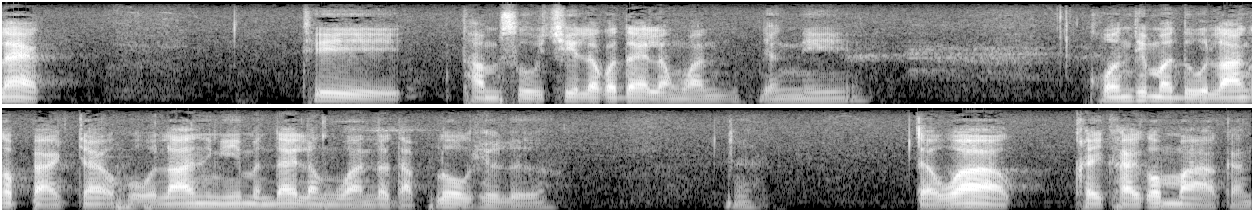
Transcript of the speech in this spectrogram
แรกที่ทำซูชิแล้วก็ได้รางวัลอย่างนี้ คนที่มาดูร้านก็แปลกใจโอ้โหร้านอย่างนี้มันได้รางวัลระดับโลกเชียวเหรอนะแต่ว่าใครๆก็มากัน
